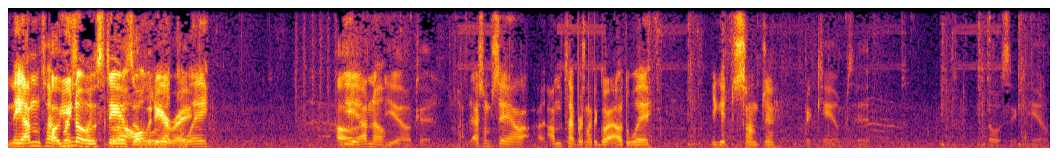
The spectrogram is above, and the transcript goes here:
Me, I'm the type Oh, you know the stairs over the there, the right? way. Oh, Yeah, I know. Yeah, okay. That's what I'm saying. I- I'm the type of person to go out the way to get to something. Where cam's at? Oh, it's a cam.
